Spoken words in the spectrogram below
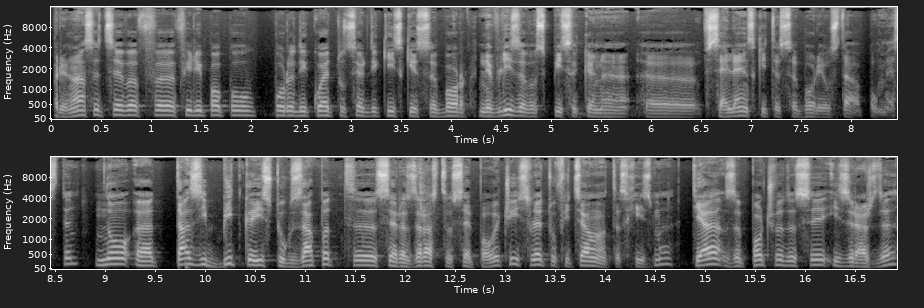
пренасят се в е, Филипопол, поради което Сердикийския събор не влиза в списъка на е, Вселенските събори, остава поместен. Но е, тази битка изток-запад е, се разраства все повече и след официалната схизма тя започва да се изражда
